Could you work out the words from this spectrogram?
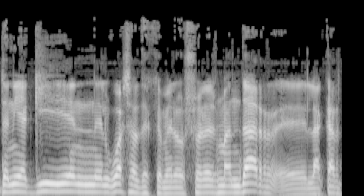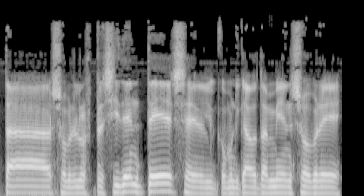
tenía aquí en el WhatsApp de que me lo sueles mandar eh, la carta sobre los presidentes, el comunicado también sobre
